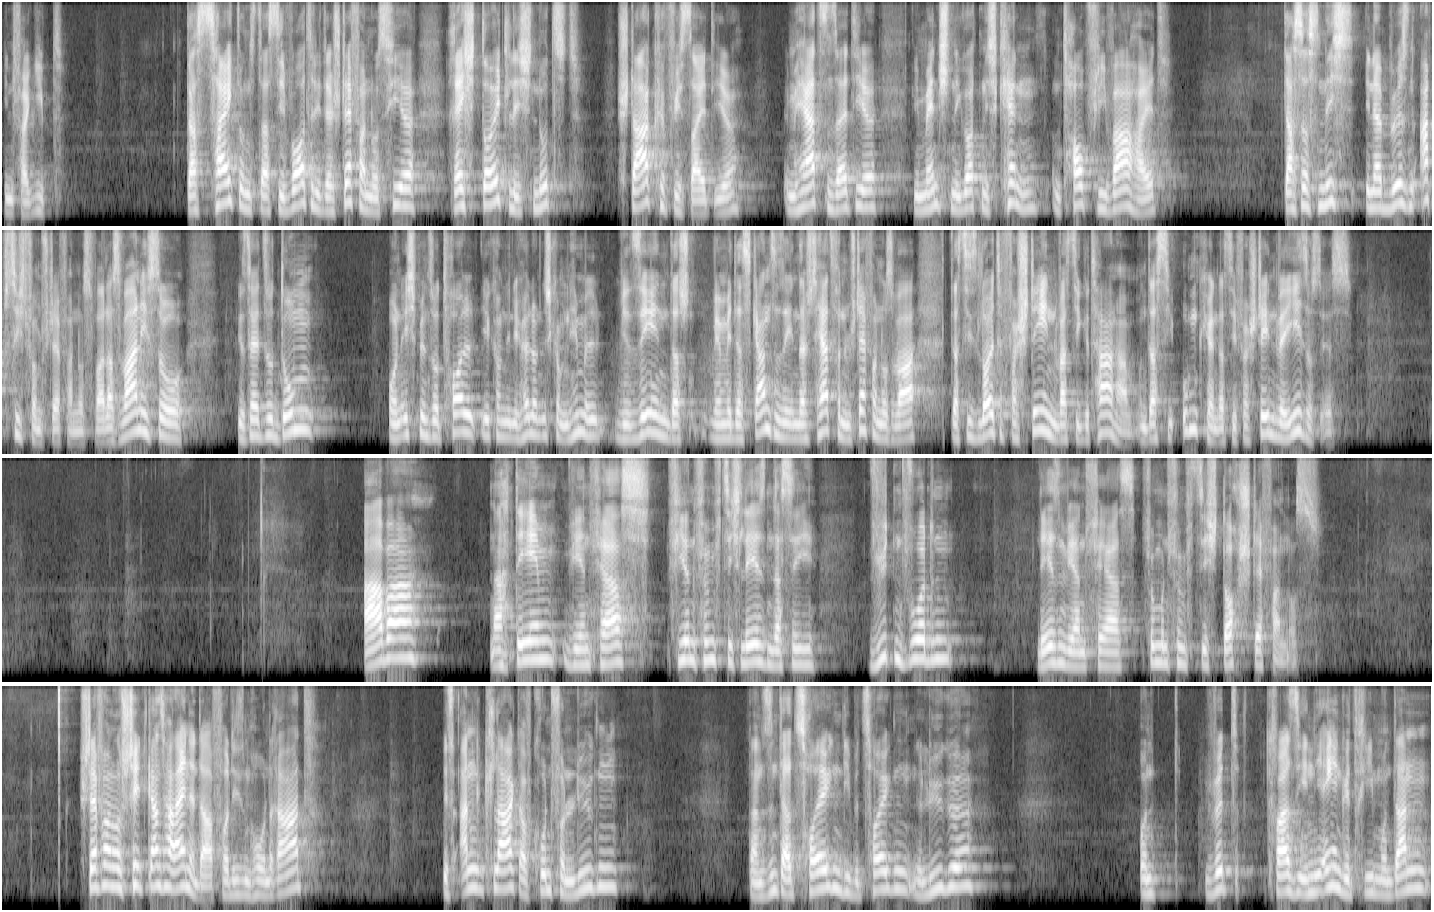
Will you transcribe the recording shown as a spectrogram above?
ihn vergibt. Das zeigt uns, dass die Worte, die der Stephanus hier recht deutlich nutzt, starkköpfig seid ihr, im Herzen seid ihr wie Menschen, die Gott nicht kennen und taub für die Wahrheit, dass das nicht in der bösen Absicht vom Stephanus war. Das war nicht so, ihr seid so dumm und ich bin so toll, ihr kommt in die Hölle und ich komme in den Himmel. Wir sehen, dass, wenn wir das Ganze sehen, das Herz von dem Stephanus war, dass diese Leute verstehen, was sie getan haben und dass sie umkehren, dass sie verstehen, wer Jesus ist. Aber nachdem wir in Vers 54 lesen, dass sie wütend wurden, lesen wir in Vers 55 doch Stephanus. Stephanus steht ganz alleine da vor diesem Hohen Rat, ist angeklagt aufgrund von Lügen. Dann sind da Zeugen, die bezeugen eine Lüge. und wird quasi in die Enge getrieben und dann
